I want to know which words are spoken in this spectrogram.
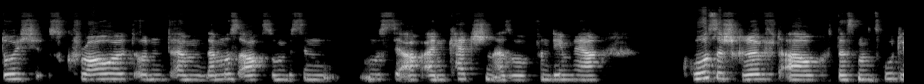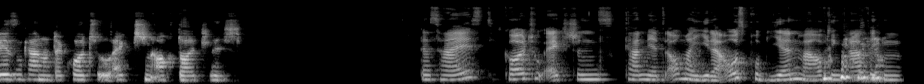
durchscrollt und ähm, da muss auch so ein bisschen, muss ja auch einen catchen, also von dem her große Schrift auch, dass man es gut lesen kann und der Call to Action auch deutlich. Das heißt, Call to Actions kann jetzt auch mal jeder ausprobieren, mal auf den Grafiken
